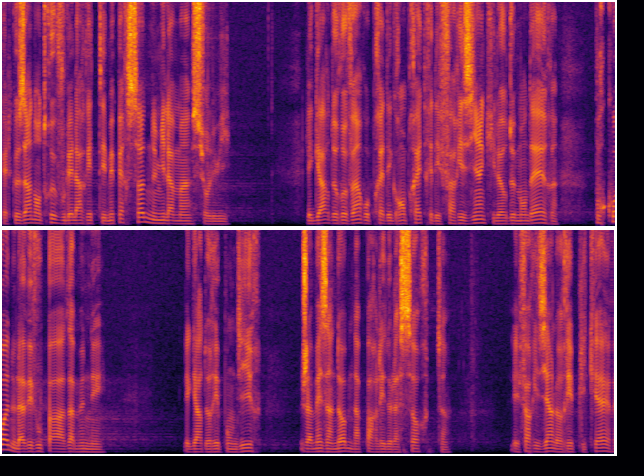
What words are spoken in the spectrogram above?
Quelques-uns d'entre eux voulaient l'arrêter, mais personne ne mit la main sur lui. Les gardes revinrent auprès des grands prêtres et des pharisiens qui leur demandèrent Pourquoi ne l'avez-vous pas amené? Les gardes répondirent Jamais un homme n'a parlé de la sorte. Les pharisiens leur répliquèrent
